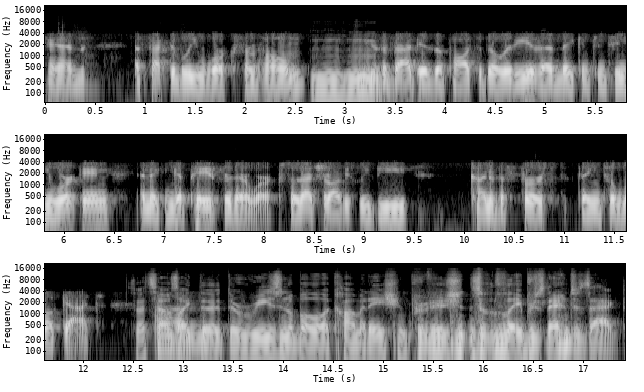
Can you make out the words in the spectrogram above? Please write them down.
can effectively work from home. Mm-hmm. Because if that is a possibility, then they can continue working and they can get paid for their work. So that should obviously be kind of the first thing to look at. So it sounds um, like the, the reasonable accommodation provisions of the Labor Standards Act.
